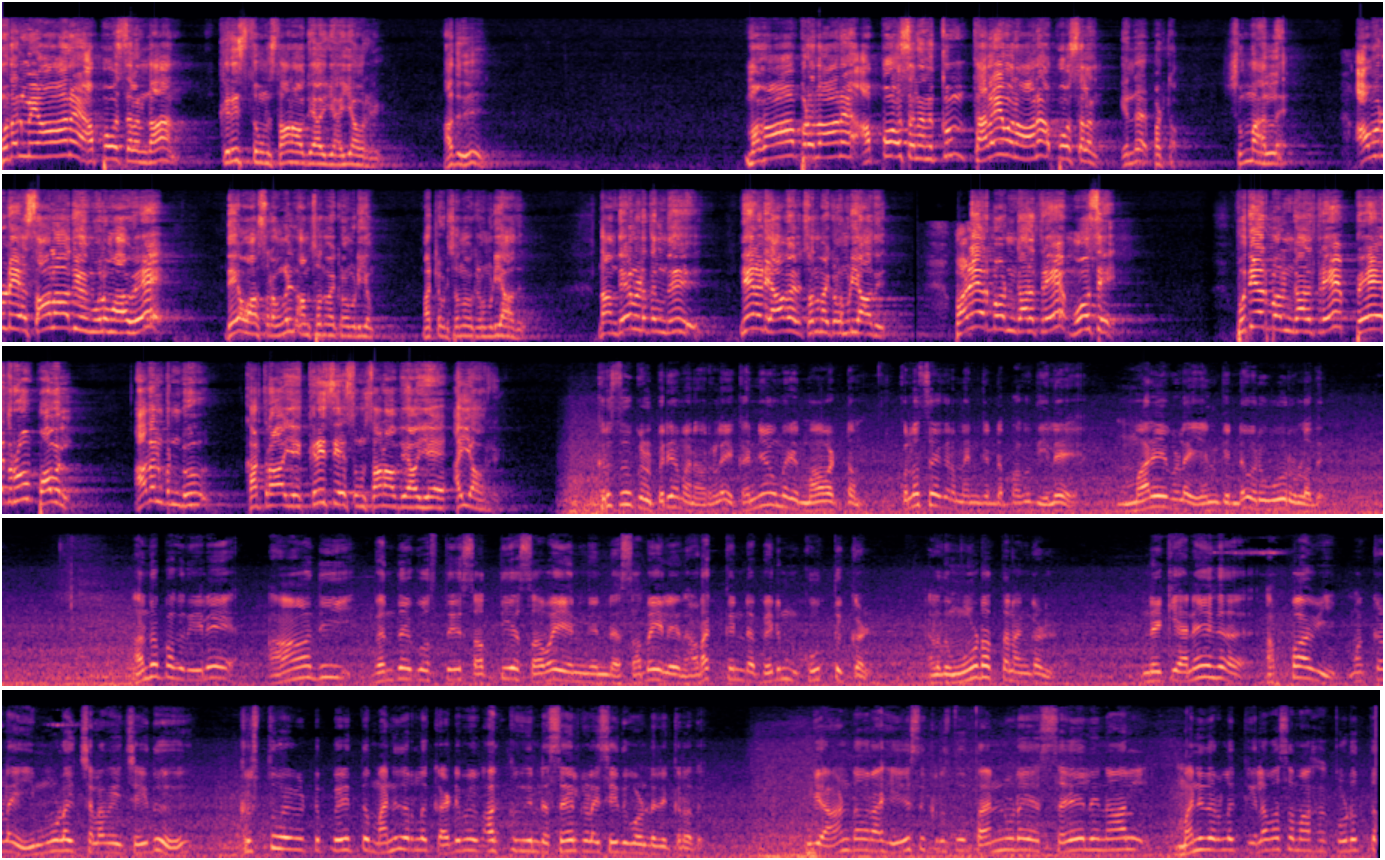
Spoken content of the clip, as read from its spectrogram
முதன்மையான அப்போஸ்தலன் தான் கிறிஸ்துவின் ஸ்தானாவதியாகி ஐயா அவர்கள். அது மகா பிரதான அப்போசலனுக்கும் தலைவனான அப்போசலன் என்ற பட்டம். சும்மா அல்ல. அவருடைய சாணாதிய மூலமாகவே தேவாசிரமங்கள் நாம் சொந்தமைக்க முடியும். மற்றபடி சொந்தமைக்க முடியாது. நாம் தேவனிடத்திலிருந்து நேரடியாக சொந்தமைக்க முடியாது. பழைய ஏற்பாடு காலத்திலே மோசே புதிய ஏற்பாடு காலத்திலே பேதுரு பவுல். அதன் பின்பு கர்த்தராகிய கிறிஸ்தியேசும் சாணாதியாகிய ஐயா அவர்கள். கிறிஸ்துவுக்குள் பிரியமானவர்களே கன்னியாகுமரி மாவட்டம் குலசேகரம் என்கின்ற பகுதியிலே மறைவிளை என்கின்ற ஒரு ஊர் உள்ளது. அந்த பகுதியிலே ஆதி வெந்தகோஸ்தே சத்திய சபை என்கின்ற சபையிலே நடக்கின்ற பெரும் கூத்துக்கள் அல்லது மூடத்தனங்கள் இன்றைக்கு அநேக அப்பாவி மக்களை மூளைச்சலவை செய்து கிறிஸ்துவை விட்டு பிரித்து மனிதர்களுக்கு அடிமையாக்குகின்ற செயல்களை செய்து கொண்டிருக்கிறது. இங்கே ஆண்டவராக இயேசு கிறிஸ்து தன்னுடைய செயலினால் மனிதர்களுக்கு இலவசமாக கொடுத்த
